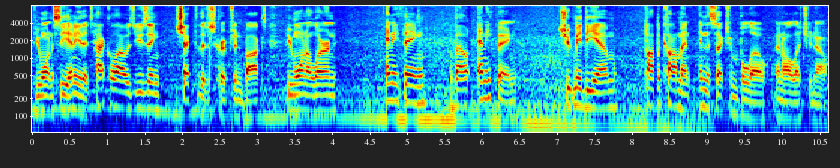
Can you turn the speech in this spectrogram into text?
If you want to see any of the tackle I was using, check the description box. If you want to learn anything about anything, shoot me a DM, pop a comment in the section below, and I'll let you know.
